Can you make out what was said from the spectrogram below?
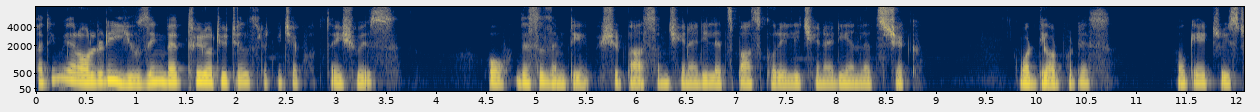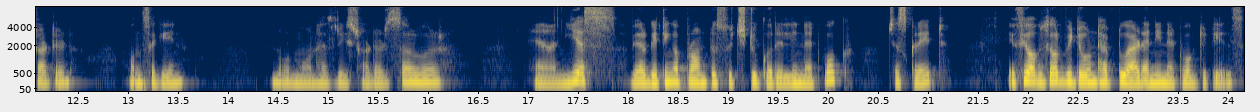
I think we are already using web3.utils. Let me check what the issue is. Oh, this is empty. We should pass some chain ID. Let's pass Goerli chain ID and let's check what the output is. Okay, it restarted once again. NodeMon has restarted server. And yes, we are getting a prompt to switch to Goerli network, which is great. If you observe, we don't have to add any network details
